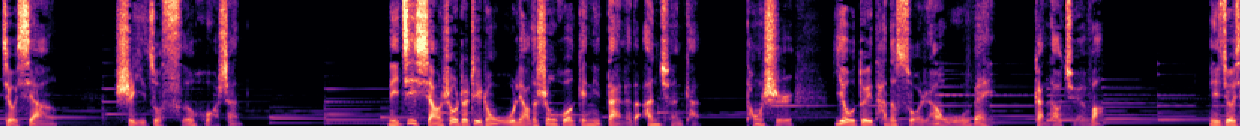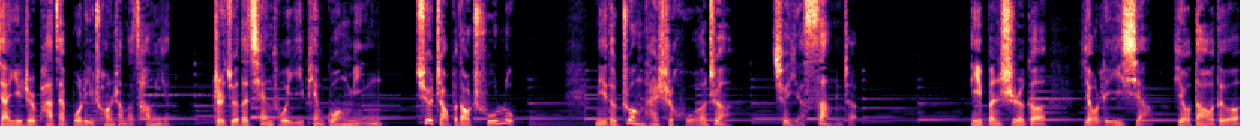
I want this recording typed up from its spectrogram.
就像是一座死火山。你既享受着这种无聊的生活给你带来的安全感，同时又对它的索然无味感到绝望。你就像一只趴在玻璃窗上的苍蝇，只觉得前途一片光明，却找不到出路。你的状态是活着。却也丧着。你本是个有理想、有道德、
